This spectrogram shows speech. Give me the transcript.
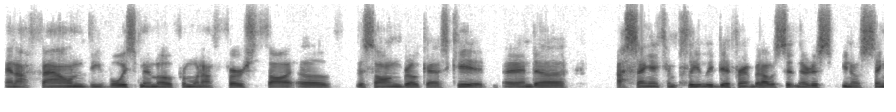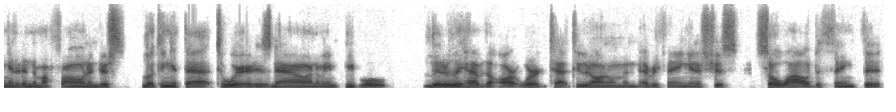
and I found the voice memo from when I first thought of the song "Broke Ass Kid," and uh, I sang it completely different. But I was sitting there just you know singing it into my phone and just looking at that to where it is now. And I mean, people literally have the artwork tattooed on them and everything, and it's just so wild to think that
